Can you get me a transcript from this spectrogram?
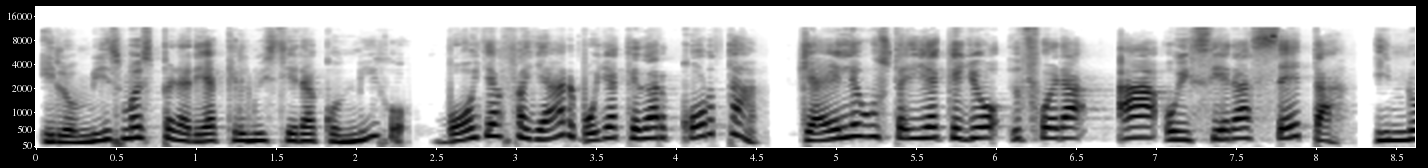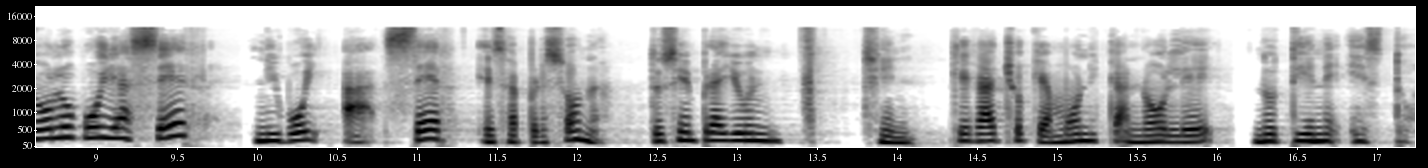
Y lo mismo esperaría que él no hiciera conmigo. Voy a fallar, voy a quedar corta. Que a él le gustaría que yo fuera A o hiciera Z y no lo voy a hacer, ni voy a ser esa persona. Entonces siempre hay un chin, qué gacho que a Mónica no le, no tiene esto,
